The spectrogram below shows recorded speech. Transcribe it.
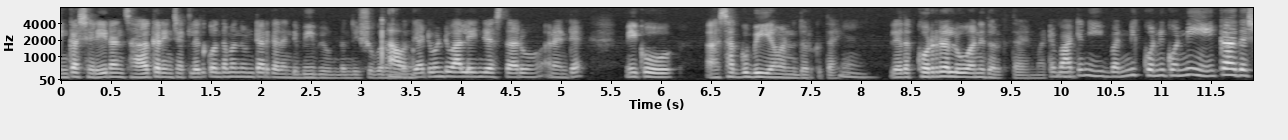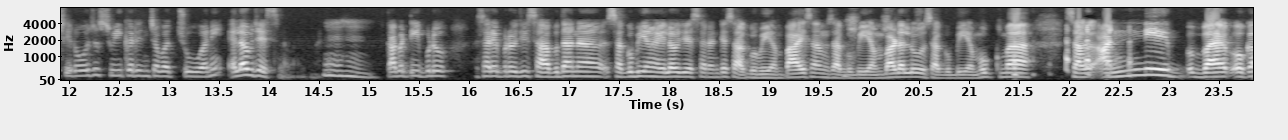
ఇంకా శరీరం సహకరించట్లేదు కొంతమంది ఉంటారు కదండి బీపీ ఉంటుంది షుగర్. ఉంటుంది అటువంటి వాళ్ళు ఏం చేస్తారు అని అంటే మీకు సగ్గు బియ్యం అని దొరుకుతాయి. లేదా కొర్రలు అని దొరుకుతాయి అనమాట. వాటిని ఇవన్నీ కొన్ని కొన్ని ఏకాదశి రోజు స్వీకరించవచ్చు అని ఎలవ్ చేసినాం. కాబట్టి ఇప్పుడు సరే ప్రభుజీ సాబుదానా సగ్గుబియ్యం ఎలా చేశారంటే సగ్గుబియ్యం పాయసం సగ్గుబియ్యం వడలు సగ్గుబియ్యం సగ్ అన్ని ఒక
